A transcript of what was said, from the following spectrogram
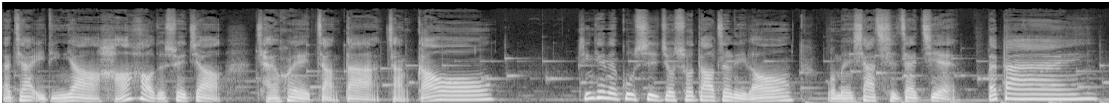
大家一定要好好的睡觉，才会长大长高哦。今天的故事就说到这里喽，我们下次再见，拜拜。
